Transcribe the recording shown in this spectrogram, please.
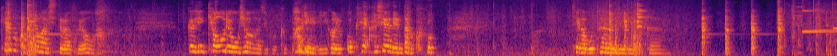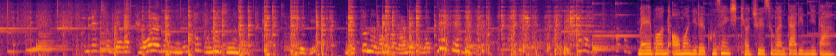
계속 걱정하시더라고요. 그러니까 이 겨울에 오셔가지고 급하게 이걸 꼭 해, 하셔야 된다고. 제가 못하는 일이니까. 배워야 되는데 또 무너지면 어떡해. 여기? 이제 또는 엄마가 안 해주겠지? 매번 어머니를 고생시켜 죄송한 딸입니다.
